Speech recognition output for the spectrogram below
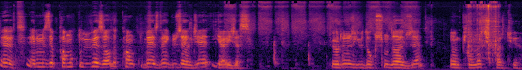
Evet, elimizde pamuklu bir bez aldık. Pamuklu bezle güzelce yayacağız. Gördüğünüz gibi dokusunu daha güzel ön plana çıkartıyor.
